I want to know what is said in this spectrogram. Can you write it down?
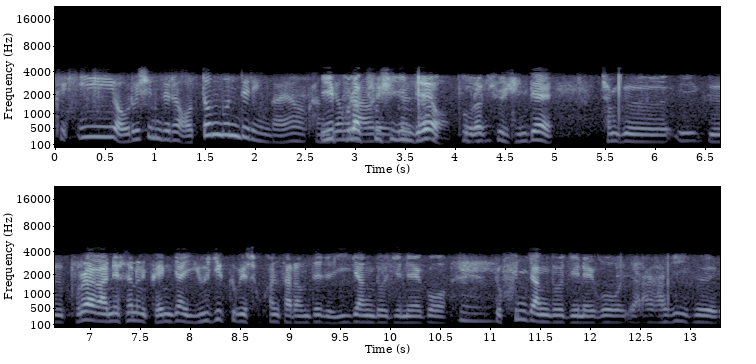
그이 어르신들은 어떤 분들인가요? 이 불악 출신인데요. 불악 예. 출신인데 참 그 이 그 불악 안에서는 굉장히 유지급에 속한 사람들이죠. 이장도 지내고 네. 또 훈장도 지내고 여러 가지 그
